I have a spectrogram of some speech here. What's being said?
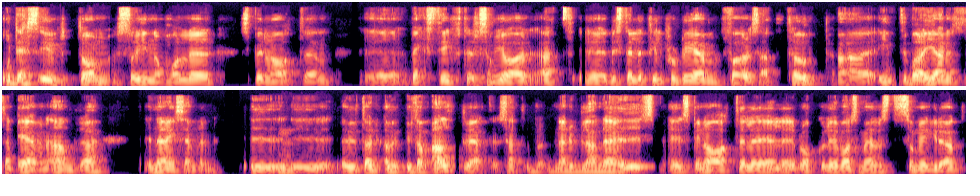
och dessutom så innehåller spenaten eh, växtgifter som gör att eh, det ställer till problem för oss att ta upp, eh, inte bara järnet utan även andra näringsämnen i, mm. i, utav, utav allt du äter. Så att när du blandar i eh, spenat eller, eller broccoli eller vad som helst som är grönt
